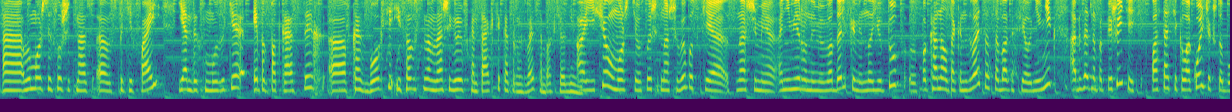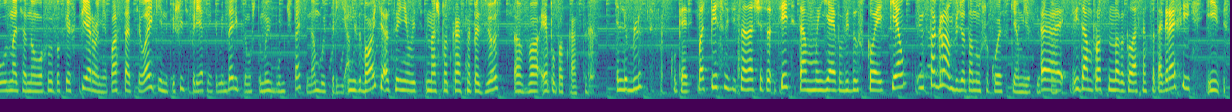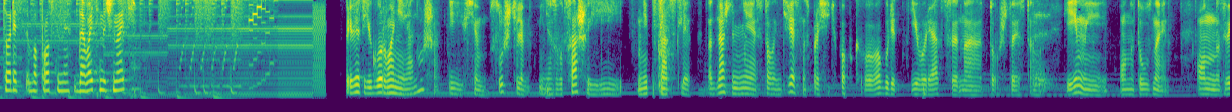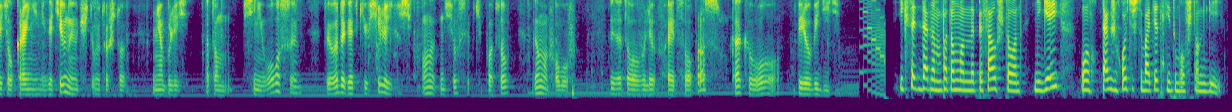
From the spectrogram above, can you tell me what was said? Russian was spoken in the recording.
А, вы можете слушать нас э, в Spotify, Яндекс Музыке, Apple подкастах, э, в Казбоксе и, собственно, в нашей группе ВКонтакте, которая называется «Собак съел дневник». А еще вы можете услышать наши выпуски с нашими анимированными модельками на YouTube. Канал так и называется «Собака съела дневник». Обязательно подпишитесь, поставьте колокольчик, чтобы узнать о новых выпусках первыми. Поставьте лайки и напишите приятные комментарии, потому что мы их будем читать, и нам будет приятно. Не забывайте оценивать наш подкаст на 5 звезд в Apple подкастах. Люблю циферку 5. Подписывайтесь на наши соцсети, там я его веду с кое-кем. Инстаграм ведет Ануша кое с кем, если Э, что. и там просто много классных фотографий и историй с вопросами. Давайте начинать. Привет, Егор, Ваня и Ануша, и всем слушателям. Меня зовут Саша, и мне 15 лет. Однажды мне стало интересно спросить у папы, какова будет его реакция на то, что я стану геем, и он это узнает. Он ответил крайне негативно, учитывая то, что у меня были потом синие волосы, то его догадки усилились. Он относился к типу отцов гомофобов. Из этого выливается вопрос, как его переубедить. И, кстати, да, нам потом он написал, что он не гей. Он также хочет, чтобы отец не думал, что он гей.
